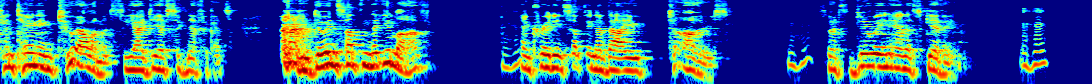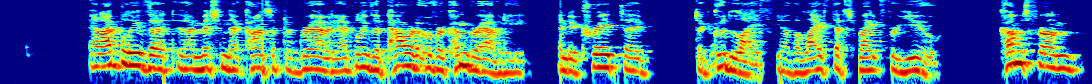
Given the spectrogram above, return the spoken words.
containing two elements the idea of significance doing something that you love mm-hmm. and creating something of value to others. Mm-hmm. So it's doing and it's giving. Mm-hmm. And I believe that, I mentioned that concept of gravity. I believe the power to overcome gravity and to create the, the good life, you know, the life that's right for you, comes from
